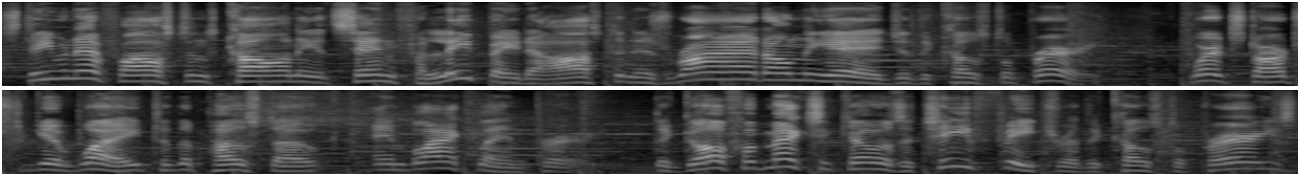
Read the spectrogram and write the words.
Stephen F. Austin's colony at San Felipe de Austin is right on the edge of the coastal prairie, where it starts to give way to the Post Oak and Blackland Prairie. The Gulf of Mexico is a chief feature of the coastal prairies,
